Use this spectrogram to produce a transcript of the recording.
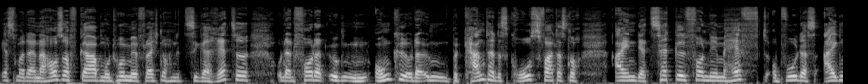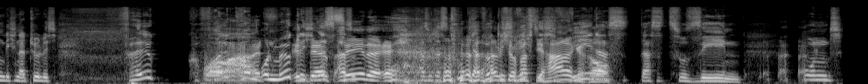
erstmal deine Hausaufgaben und hol mir vielleicht noch eine Zigarette und dann fordert irgendein Onkel oder irgendein Bekannter des Großvaters noch einen der Zettel von dem Heft, obwohl das eigentlich natürlich voll vollkommen Boah, unmöglich ist. Also, also, das tut ja wirklich richtig weh, das, das zu sehen. Und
